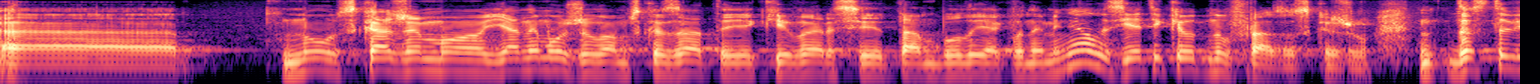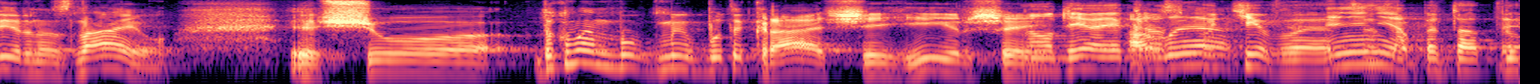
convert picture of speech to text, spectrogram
е, ну, скажімо, я не можу вам сказати, які версії там були, як вони мінялись. Я тільки одну фразу скажу. Достовірно знаю, е, що документ міг бути краще, гірше. Ну, от я якраз хотів, е, це Ні-ні-ні, запитати.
